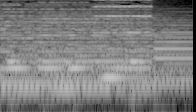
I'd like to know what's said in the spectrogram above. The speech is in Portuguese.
Música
